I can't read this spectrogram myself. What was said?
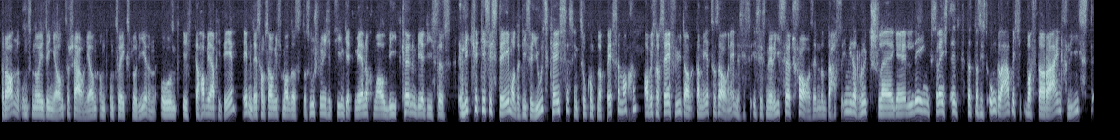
dran, uns neue Dinge anzuschauen ja, und, und zu explorieren. Und ich, da haben wir auch Ideen. Eben deshalb sage ich mal, dass das ursprüngliche Team geht mehr nochmal, wie können wir dieses Liquidity-System oder diese Use Cases in Zukunft noch besser machen. Aber es ist noch sehr früh, da, da mehr zu sagen. Eben, es ist, es ist eine Research-Phase und da hast du immer wieder Rückschläge, links, rechts. Äh, das ist unglaublich, was da reinfließt,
